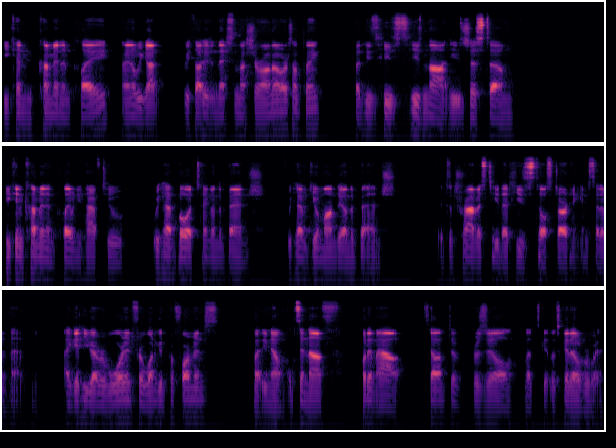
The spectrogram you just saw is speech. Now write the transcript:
He can come in and play. I know we got we thought he was next to Mascherano or something, but he's he's he's not. He's just um he can come in and play when you have to. We have Boateng on the bench we have Diomande on the bench. It's a travesty that he's still starting instead of them. I get he got rewarded for one good performance, but you know it's enough. Put him out. Sell him to Brazil. Let's get let's get over with.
